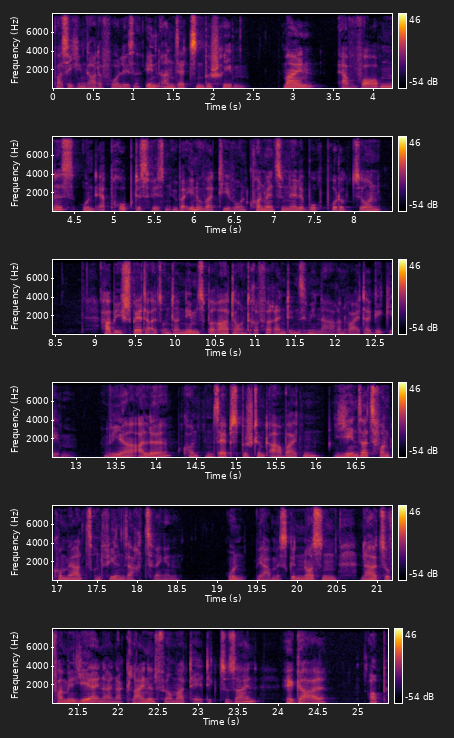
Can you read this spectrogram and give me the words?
was ich Ihnen gerade vorlese, in Ansätzen beschrieben. Mein erworbenes und erprobtes Wissen über innovative und konventionelle Buchproduktion habe ich später als Unternehmensberater und Referent in Seminaren weitergegeben. Wir alle konnten selbstbestimmt arbeiten, jenseits von Kommerz und vielen Sachzwängen. Und wir haben es genossen, nahezu familiär in einer kleinen Firma tätig zu sein, egal ob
